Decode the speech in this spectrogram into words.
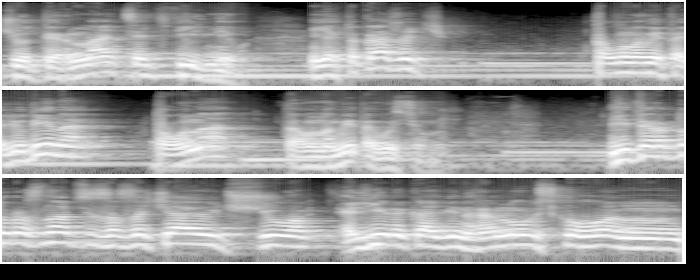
14 фільмів. Як то кажуть, талановита людина, то вона талановита в усьому. Літературознавці зазначають, що лірика Вінграновського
